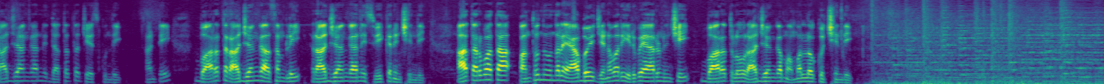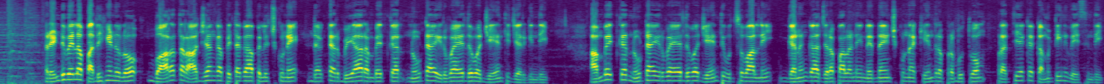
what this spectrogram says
రాజ్యాంగాన్ని దత్తత చేసుకుంది. అంటే భారత రాజ్యాంగ అసెంబ్లీ రాజ్యాంగాన్ని స్వీకరించింది. ఆ తర్వాత పంతొమ్మిది వందల యాభై జనవరి ఇరవై ఆరు నుంచి భారత్లో రాజ్యాంగం అమల్లోకి వచ్చింది రెండు వేల పదిహేనులో భారత రాజ్యాంగ పితగా పిలుచుకునే డాక్టర్ బిఆర్ అంబేద్కర్ నూట ఇరవై ఐదవ జయంతి జరిగింది. అంబేద్కర్ నూట ఇరవై ఐదవ జయంతి ఉత్సవాల్ని ఘనంగా జరపాలని నిర్ణయించుకున్న కేంద్ర ప్రభుత్వం ప్రత్యేక కమిటీని వేసింది.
